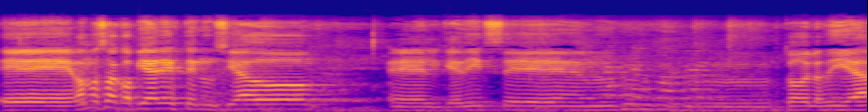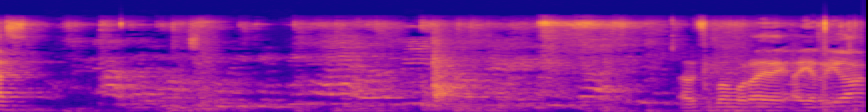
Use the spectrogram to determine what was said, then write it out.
Eh, vamos a copiar este enunciado, el que dice todos los días. A ver si podemos borrar ahí arriba.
